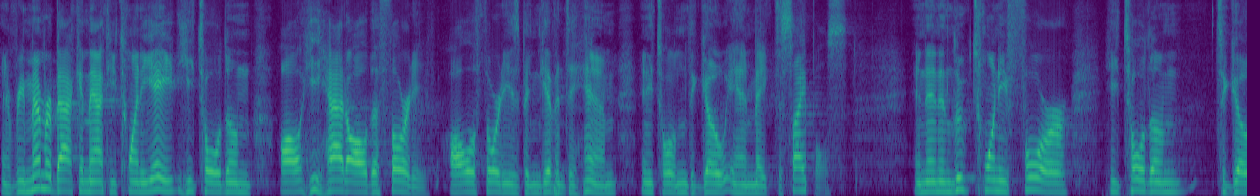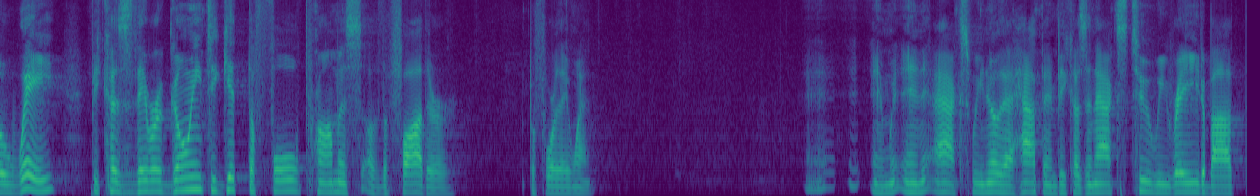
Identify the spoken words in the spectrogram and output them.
And remember back in Matthew 28, he told them all he had all the authority. All authority has been given to him, and he told them to go and make disciples. And then in Luke 24, he told them to go wait because they were going to get the full promise of the Father before they went. And in Acts, we know that happened because in Acts 2, we read about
